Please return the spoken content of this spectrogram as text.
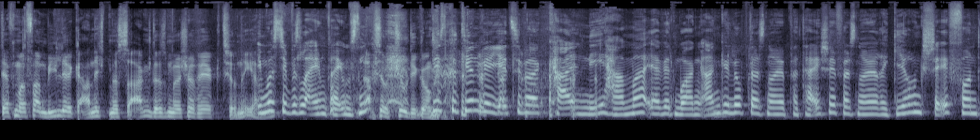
darf man Familie gar nicht mehr sagen, da ist man schon reaktionär. Ich muss Sie ein bisschen einbremsen. Also, Entschuldigung. Diskutieren wir jetzt über Karl Nehammer. Er wird morgen angelobt als neuer Parteichef, als neuer Regierungschef. Und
